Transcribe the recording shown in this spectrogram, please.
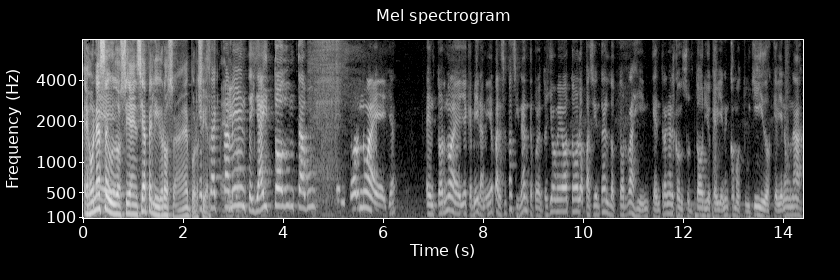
Es una eh, pseudociencia peligrosa, por cierto. Exactamente, y hay todo un tabú en torno a ella en torno a ella, que mira, a mí me parece fascinante, porque entonces yo veo a todos los pacientes del doctor Rahim que entran al consultorio, que vienen como tullidos, que vienen una,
